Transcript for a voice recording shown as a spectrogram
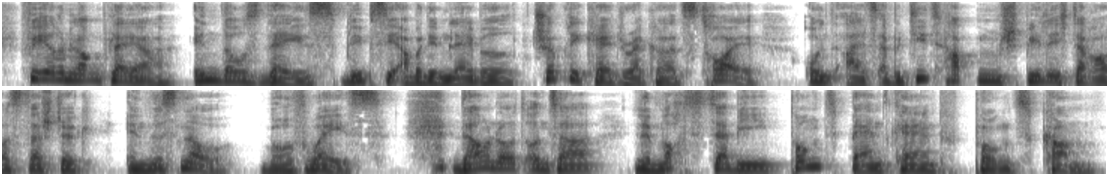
Für ihren Longplayer In Those Days blieb sie aber dem Label Triplicate Records treu und als Appetithappen spiele ich daraus das Stück In the Snow, Both Ways. Download unter lemortstabi.bandcamp.com.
